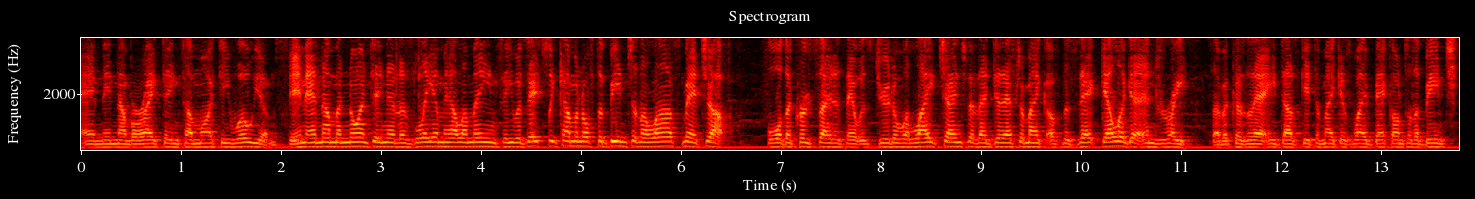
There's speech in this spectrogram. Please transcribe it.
And then number 18, Tamaiti Williams. Then at number 19, it is Liam Hallam-Eames. He was actually coming off the bench in the last matchup for the Crusaders. That was due to a late change that they did have to make of the Zach Gallagher injury. So because of that, he does get to make his way back onto the bench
